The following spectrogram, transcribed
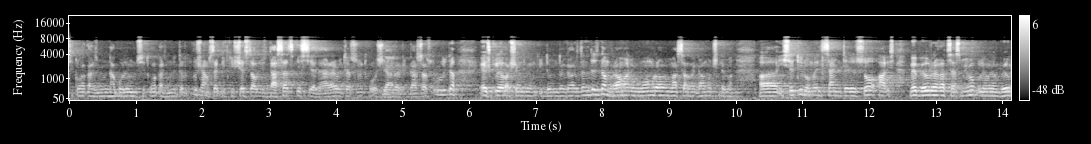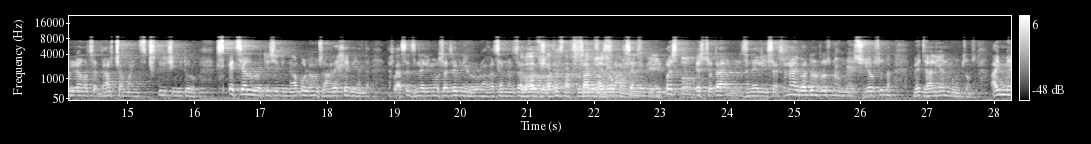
სიტყვაკაზმული ნაპოლეონის სიტყვაკაზმული ლიტერატურაში ამ საკითხის შესწავლის დასაწყისია და არავითარ შემთხვევაში არ არის დასასრული და ეს კვლევა შემდგომ კიდე უნდა გაგრძელდეს და მრავალი უამრავი მასალა გამოჩნდება ისეთი რომელიც საინტერესო არის მე ბევრ რაღაცას მიმოკლე მაგრამ ბევრი რაღაცა და დარჩა მაინც ჭრილში, იმიტომ რომ სპეციალურად ისინი ნაპოლეონს არ ეხებიან და ახლა ასე ძნელი მოსაძებნია რომ რაღაცა ნაზარებში რაღაცას ნახსენები იყოს, ეს ცოტა ძნელი ის არის. აი ბატონ როსტომ მე შეავსო და მე ძალიან მომწონს. აი მე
